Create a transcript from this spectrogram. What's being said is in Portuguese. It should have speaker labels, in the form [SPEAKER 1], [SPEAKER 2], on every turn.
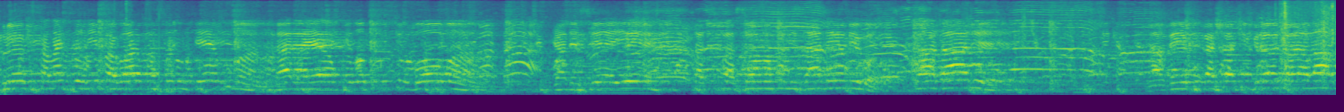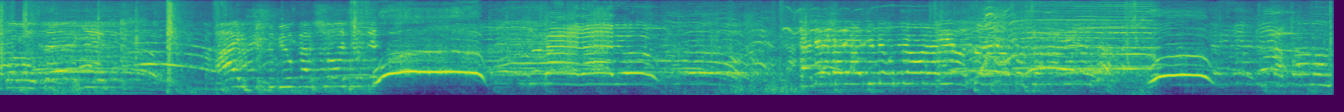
[SPEAKER 1] Branco está lá em Floripa agora, passando um tempo, mano. O cara é um piloto muito bom, mano. Agradecer aí, satisfação, nossa amizade, hein, amigo? Saudade. Já veio pro caixote grande, olha lá, double tag. Ai, subiu o caixote, eu...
